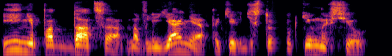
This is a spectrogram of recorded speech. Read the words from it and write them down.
и не поддаться на влияние таких деструктивных сил.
